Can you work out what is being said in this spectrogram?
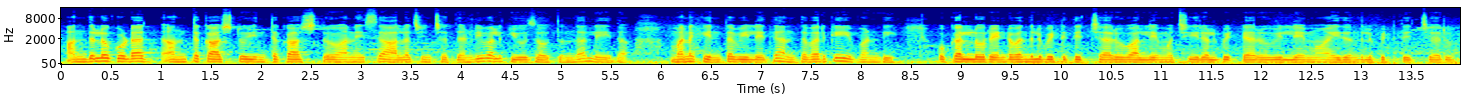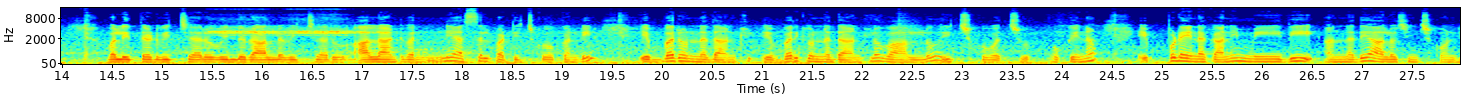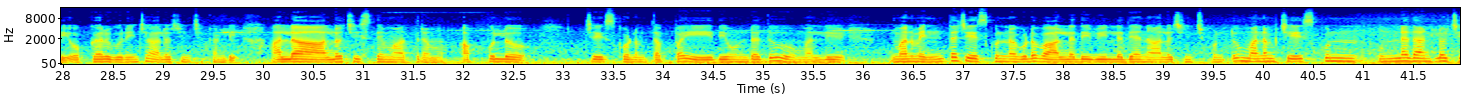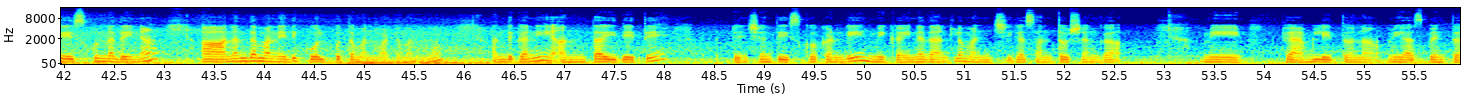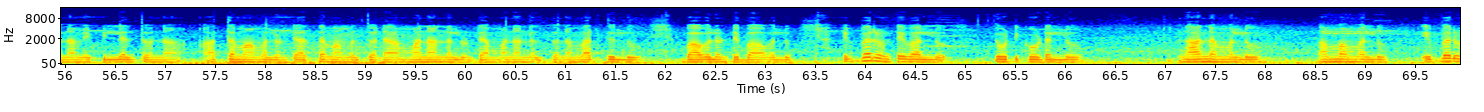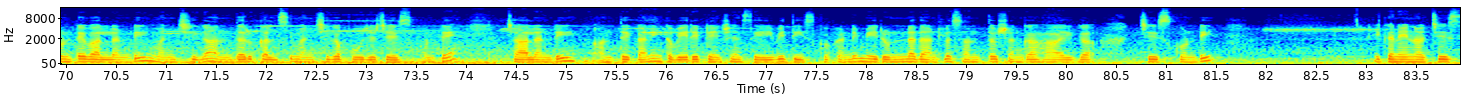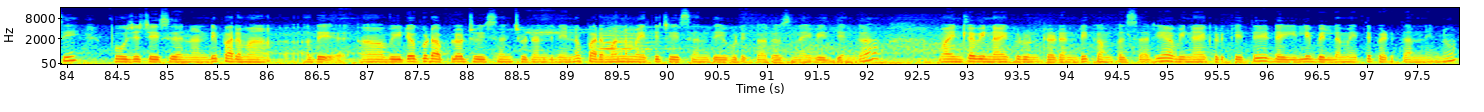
అందులో కూడా అంత కాస్ట్ ఇంత కాస్ట్ అనేసి ఆలోచించద్దండి. వాళ్ళకి యూజ్ అవుతుందా లేదా? మనకి ఎంత వీలైతే అంతవరకే ఇవ్వండి. ఒకళ్ళు రెండు వందలు పెట్టి తెచ్చారు వాళ్ళేమో చీరలు పెట్టారు వీళ్ళేమో ఐదు వందలు పెట్టి తెచ్చారు వాళ్ళు ఇత్తడివి ఇచ్చారు వీళ్ళు రాళ్ళవి ఇచ్చారు. అలాంటివన్నీ అస్సలు పట్టించుకోకండి. ఎవ్వరు ఉన్న దాంట్లో ఎవ్వరికి ఉన్న దాంట్లో వాళ్ళు ఇచ్చుకోవచ్చు. ఓకేనా? ఎప్పుడైనా కానీ మీది అన్నది ఆలోచించుకోండి. ఒక్కరి గురించి ఆలోచించకండి. అలా ఆలోచిస్తే మాత్రం అప్పులు చేసుకోవడం తప్ప ఏది ఉండదు. మళ్ళీ మనం ఎంత చేసుకున్నా కూడా వాళ్ళది వీళ్ళది అని ఆలోచించుకుంటూ మనం చేసుకున్న ఉన్న దాంట్లో చేసుకున్నదైనా ఆ ఆనందం అనేది కోల్పోతాం అనమాట మనము. అందుకని అంత ఇదైతే టెన్షన్ తీసుకోకండి. మీకైన దాంట్లో మంచిగా సంతోషంగా మీ ఫ్యామిలీతోనా మీ హస్బెండ్తోనా మీ పిల్లలతోనా అత్తమామలు ఉంటే అత్త అమ్మ నాన్నలు ఉంటే అమ్మ నాన్నలతోనా మర్దులు బావలు ఉంటే బావలు ఎవ్వరు ఉంటే వాళ్ళు తోటి కోడళ్ళు నాన్నమ్మలు అమ్మమ్మలు ఎవ్వరు ఉంటే వాళ్ళండి మంచిగా అందరూ కలిసి మంచిగా పూజ చేసుకుంటే చాలండి. అంతేకాని ఇంకా వేరే టెన్షన్స్ ఏవి తీసుకోకండి. మీరున్న దాంట్లో సంతోషంగా హాయిగా చేసుకోండి. ఇక నేను వచ్చేసి పూజ చేశానండి. పరమ అదే వీడియో కూడా అప్లోడ్ చేశాను చూడండి నేను. పరమాన్నం అయితే చేశాను దేవుడికి ఆ రోజు నైవేద్యంగా. మా ఇంట్లో వినాయకుడు ఉంటాడండి కంపల్సరీ. ఆ వినాయకుడికి అయితే డైలీ బెల్లం అయితే పెడతాను నేను.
